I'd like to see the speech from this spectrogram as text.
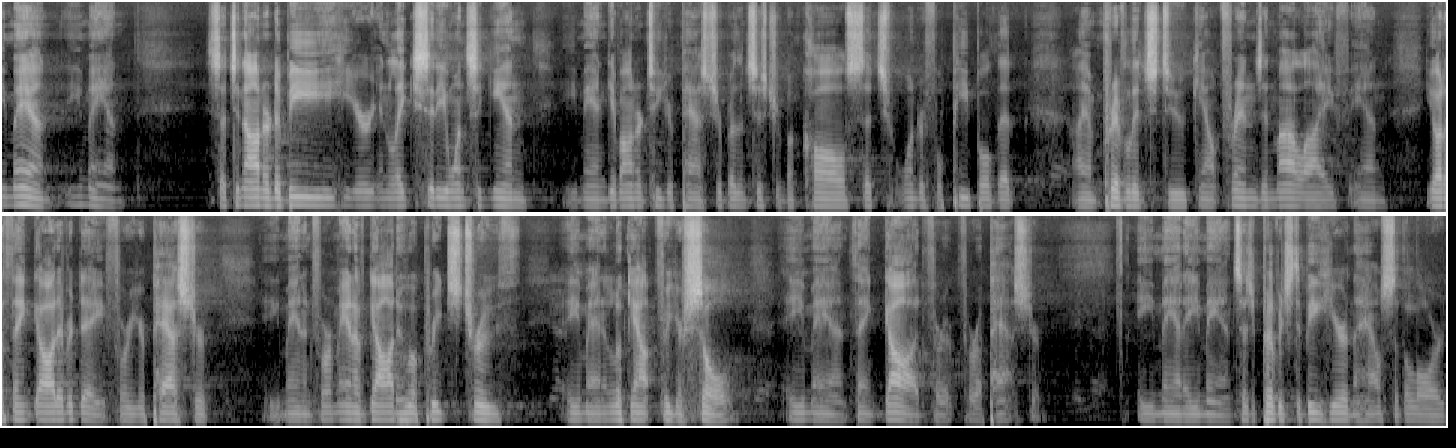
Amen. Amen. Such an honor to be here in Lake City once again. Amen. Give honor to your pastor, brother and sister McCall. Such wonderful people that I am privileged to count friends in my life. And you ought to thank God every day for your pastor. Amen. And for a man of God who will preach truth. Amen. And look out for your soul. Amen. Thank God for, for a pastor. Amen. Amen. Such a privilege to be here in the house of the Lord.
